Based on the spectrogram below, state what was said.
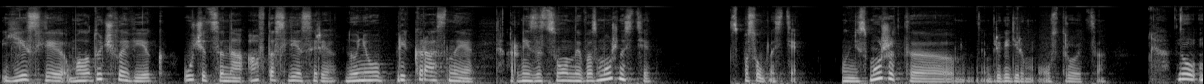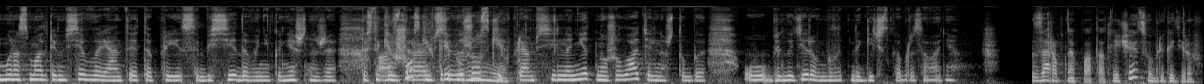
если молодой человек учится на автослесаря, но у него прекрасные организационные возможности, способности, он не сможет э, бригадиром устроиться? Ну, мы рассматриваем все варианты. Это при собеседовании, конечно же. То есть таких жестких требований жестких нет? прям сильно нет, но желательно, чтобы у бригадиров было педагогическое образование. Заработная плата отличается у бригадиров?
